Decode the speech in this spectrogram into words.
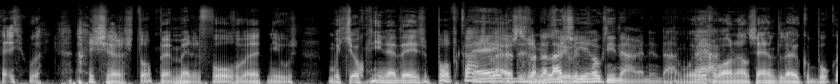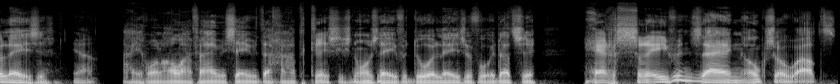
Ja, als je gestopt bent met het volgen van het nieuws, moet je ook niet naar deze podcast nee, luisteren. Nee, dat is waar, daar luister je hier ook niet naar inderdaad. Dan moet je ja. gewoon ontzettend leuke boeken lezen. Ja. Ga je gewoon alle 75 gaat de Christus nog eens even doorlezen voordat ze herschreven zijn, ook zo wat.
